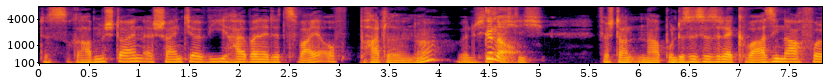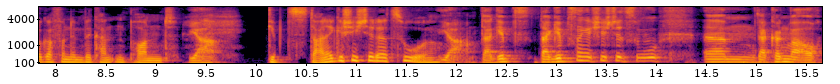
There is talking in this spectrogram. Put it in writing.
Das Rabenstein erscheint ja wie Hibernate 2 auf Paddle, ne? Wenn ich genau. das richtig verstanden habe. Und das ist ja so der Quasi-Nachfolger von dem bekannten Pond. Ja. Gibt's da eine Geschichte dazu? Ja, da gibt's, da gibt's eine Geschichte zu. Ähm, da können wir auch,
